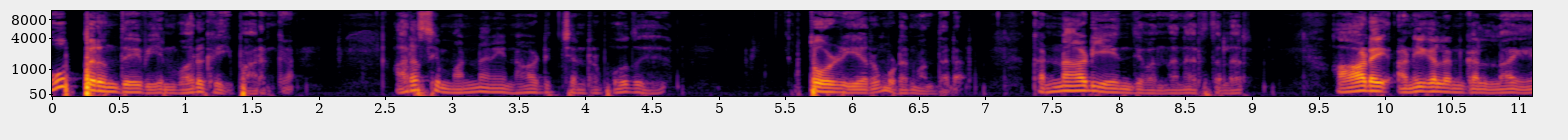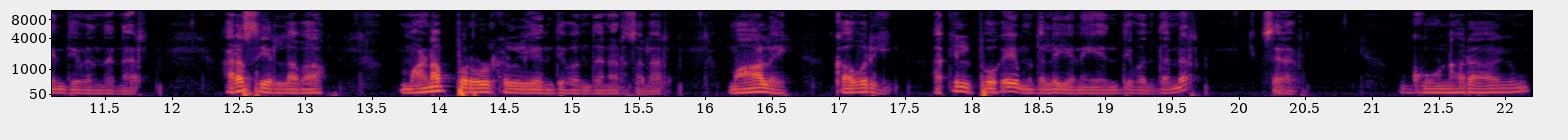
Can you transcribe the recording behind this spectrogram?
கோப்பெருந்தேவியின் வருகை பாருங்க. அரசி மன்னனை நாடி சென்றபோது தோழியரும் உடன் வந்தனர். கண்ணாடி ஏந்தி வந்தனர் சிலர். ஆடை அணிகலன்கள்லாம் ஏந்தி வந்தனர். அரசி அல்லவா? மணப்பொருள்கள் ஏந்தி வந்தனர் சிலர். மாலை கௌரி அகில் புகை முதலியன ஏந்தி வந்தனர் சிலர். குணராயும்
